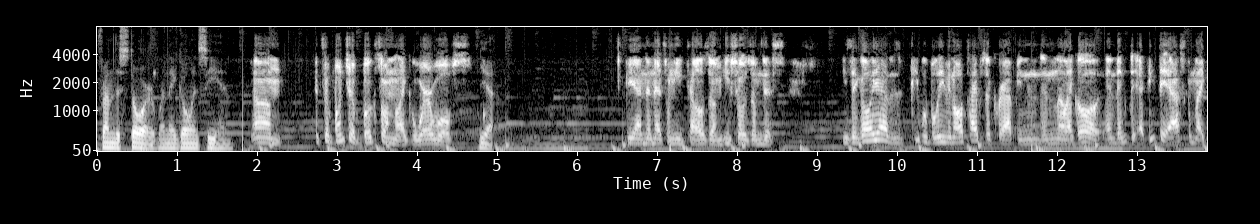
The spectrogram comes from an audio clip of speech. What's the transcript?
from the store when they go and see him? Um, it's a bunch of books on like werewolves. Yeah. Yeah, and then that's when he tells them, he shows them this. He's like, oh yeah, people believe in all types of crap, and, and they're like, oh, and then I think they ask him like,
